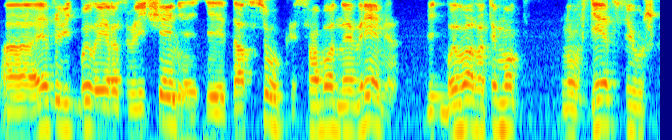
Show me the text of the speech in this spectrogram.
это ведь было и развлечение, и досуг, и свободное время. Ведь бывало, ты мог, ну, в детстве уж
